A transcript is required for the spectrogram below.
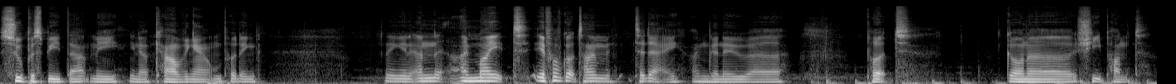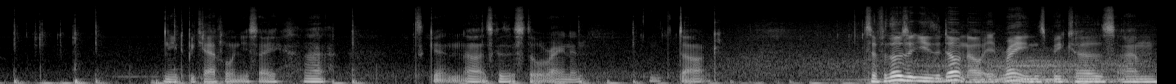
super speed that, me, you know, carving out and putting thing in. And I might, if I've got time today, I'm going to uh, put, go on a sheep hunt. Need to be careful when you say that. It's getting, oh, it's because it's still raining. It's dark. So for those of you that don't know, it rains because um,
